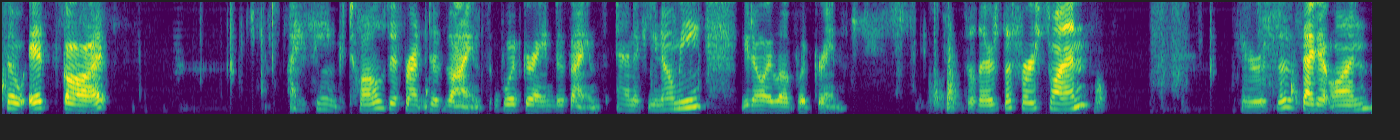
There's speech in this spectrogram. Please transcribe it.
So it's got, I think, 12 different designs, wood grain designs. And if you know me, you know I love wood grain. So there's the first one. Here's the second one.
